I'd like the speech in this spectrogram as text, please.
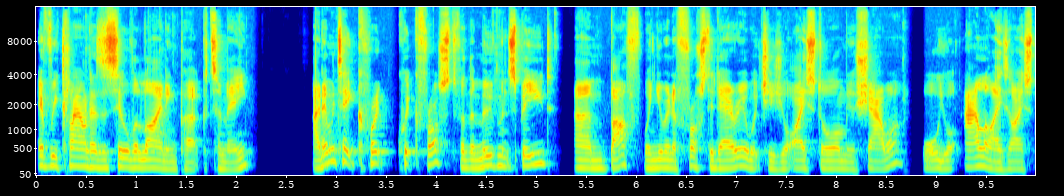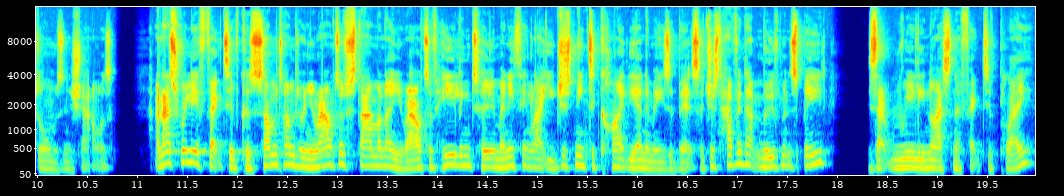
every cloud has a silver lining perk to me. And then we take quick, quick frost for the movement speed um, buff when you're in a frosted area, which is your ice storm, your shower, or your allies' ice storms and showers. And that's really effective because sometimes when you're out of stamina, you're out of healing tomb, anything like you just need to kite the enemies a bit. So just having that movement speed is that really nice and effective play.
